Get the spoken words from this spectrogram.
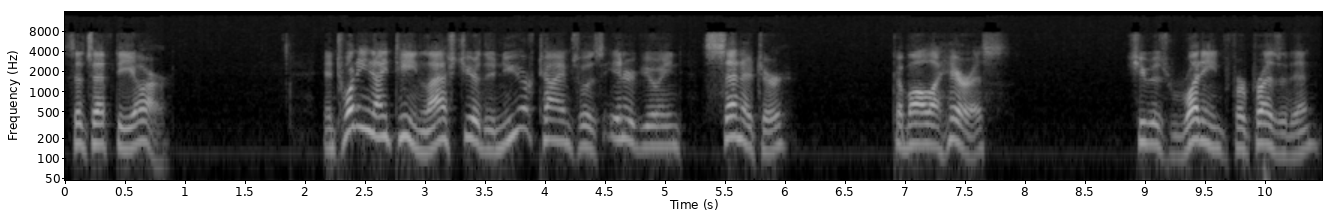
since FDR. In 2019, last year, the New York Times was interviewing Senator Kamala Harris. She was running for president.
